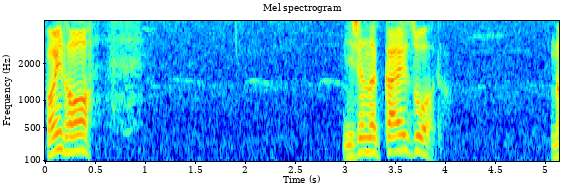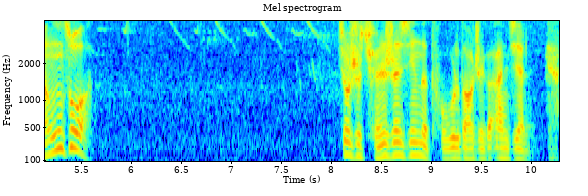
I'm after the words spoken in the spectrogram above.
王一彤，你现在该做的、能做的，就是全身心的投入到这个案件里面。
